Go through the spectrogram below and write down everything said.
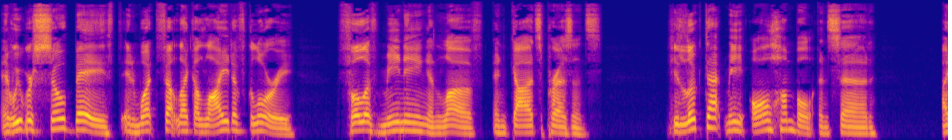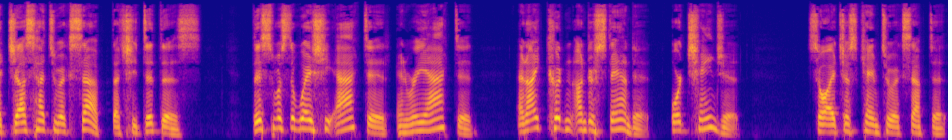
and we were so bathed in what felt like a light of glory, full of meaning and love and God's presence. He looked at me all humble and said, I just had to accept that she did this. This was the way she acted and reacted, and I couldn't understand it or change it. So I just came to accept it.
